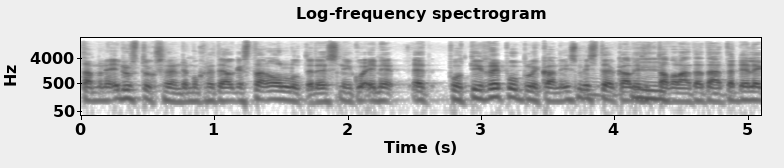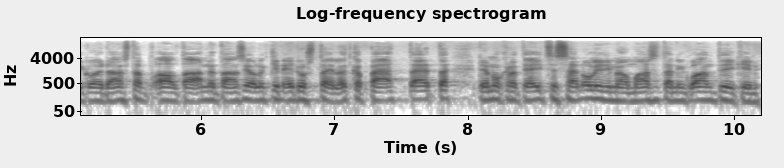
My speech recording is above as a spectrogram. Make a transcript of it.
tämmöinen edustuksellinen demokratia oikeastaan ollut edes, niin kuin, ne, et puhuttiin republikanismista, joka oli mm. tavallaan tätä, että delegoidaan sitä valtaa, annetaan se jollekin edustajille, jotka päättää, että demokratia itsessään oli nimenomaan sitä niin kuin antiikin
